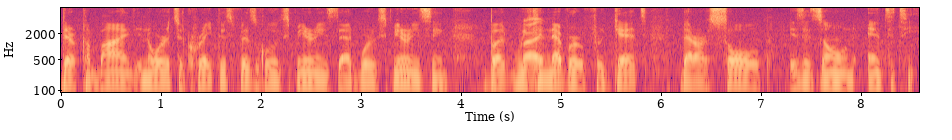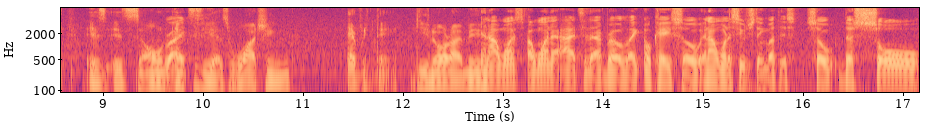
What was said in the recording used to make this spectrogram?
they're combined in order to create this physical experience that we're experiencing, but we Right. can never forget that our soul is its own entity, is its own Right. entity as watching everything. You know what I mean? And I want I want to add to that, bro. Like, okay, so and I want to see what you think about this. So the soul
